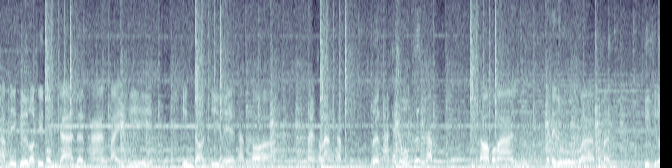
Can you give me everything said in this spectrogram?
ครับนี่คือรถที่ผมจะเดินทางไปที่อินดอร์จีเลสครับ ก็นั่งข้างหลังครับ เดินทางแค่ชั่วโมงครึ่งครับ ก็ประมาณ ไม่ได้ดูว่าประมาณกี่กิโล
